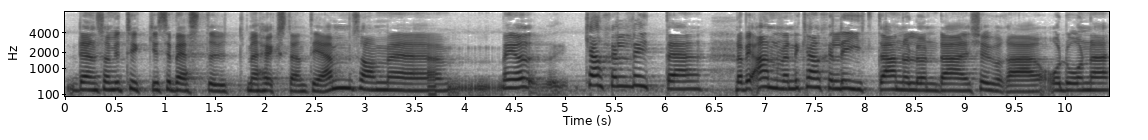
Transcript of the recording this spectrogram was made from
den som vi tycker ser bäst ut med högst NTM. Som, eh, men jag, kanske lite, där vi använder kanske lite annorlunda tjurar och då när,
